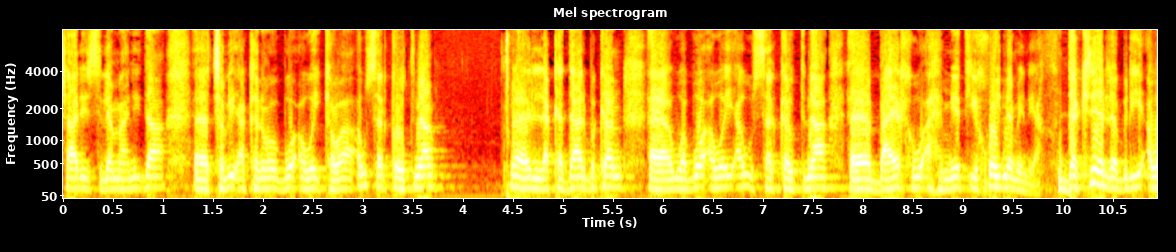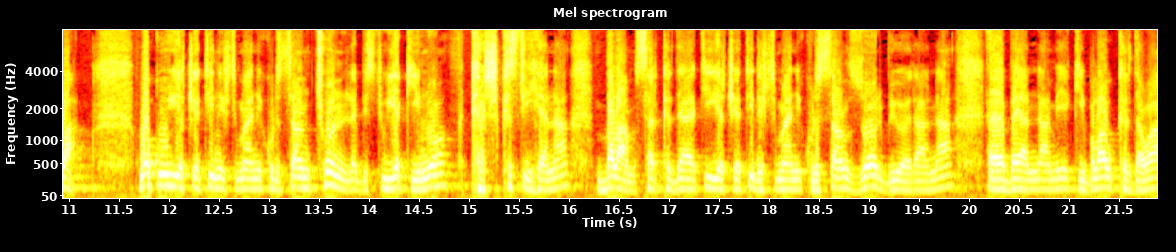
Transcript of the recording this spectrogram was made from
شاری سلێمانیدا چڕی ئەکەنەوە بۆ ئەوەی کەوا ئەو سەرکەوتنە لەکەدار بکەن و بۆ ئەوەی ئەو سەرکەوتنە بایەخ و ئەهمیەتی خۆی نەمێنێ دەکرێ لەبری ئەوە وەکو یەکێتی نیشتمانی کوردستان چۆن لە بیست و یەک ی نۆ کە شکستی هێنا بەڵام سەرکردایەتی یەکێتی نیشتمانی کوردستان زۆر بوێرانە بەیاننامەیەکی بڵاو کردەوە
